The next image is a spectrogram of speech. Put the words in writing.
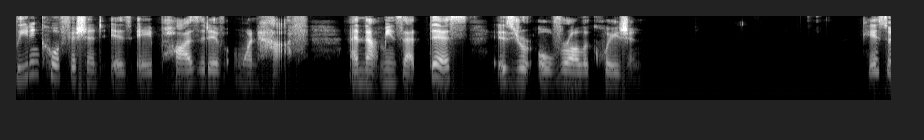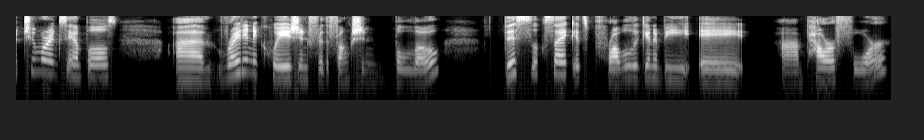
leading coefficient is a positive 1 half and that means that this is your overall equation. Okay, so two more examples. Um, write an equation for the function below. This looks like it's probably going to be a um, power 4.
